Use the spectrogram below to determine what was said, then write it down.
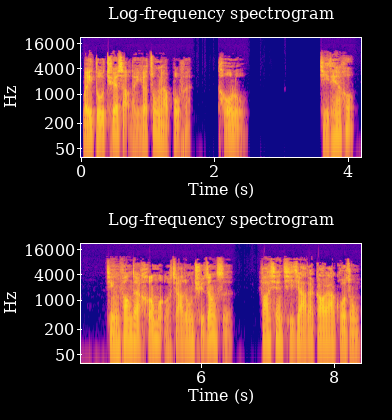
唯独缺少的一个重要部分——头颅。几天后，警方在何某的家中取证时，发现其家的高压锅中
